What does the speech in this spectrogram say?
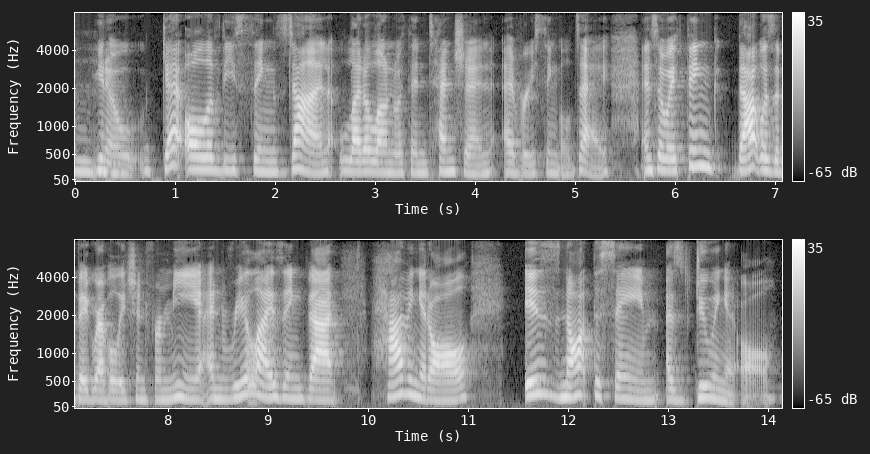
mm-hmm. you know, get all of these things done, let alone with intention every single day? And so I think that was a big revelation for me and realizing that having it all is not the same as doing it all.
